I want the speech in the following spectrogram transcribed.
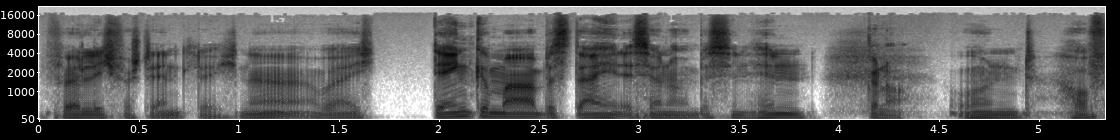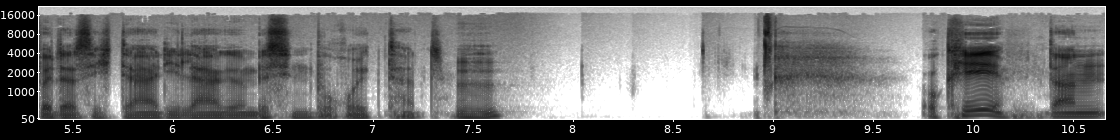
Völlig verständlich, ne? Aber ich denke mal, bis dahin ist ja noch ein bisschen hin Genau. und hoffe, dass sich da die Lage ein bisschen beruhigt hat. Mhm. Okay, dann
